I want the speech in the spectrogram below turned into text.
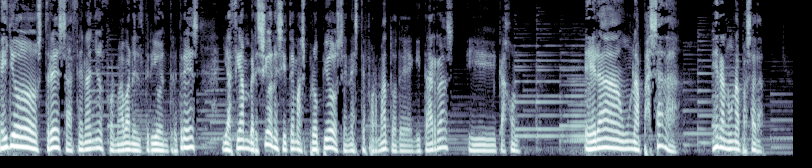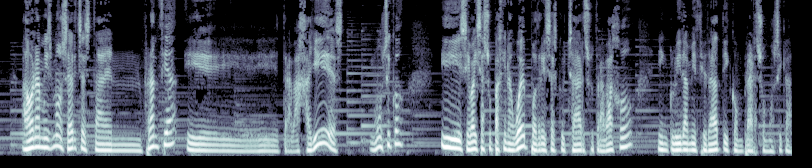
Ellos tres hace años formaban el trío Entre Tres y hacían versiones y temas propios en este formato de guitarras y cajón era una pasada, eran una pasada. Ahora mismo Serge está en Francia y trabaja allí, es músico, y si vais a su página web podréis escuchar su trabajo, incluida mi ciudad, y comprar su música.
